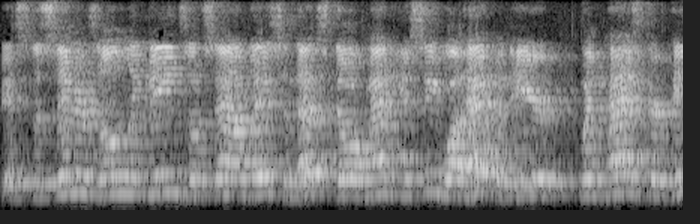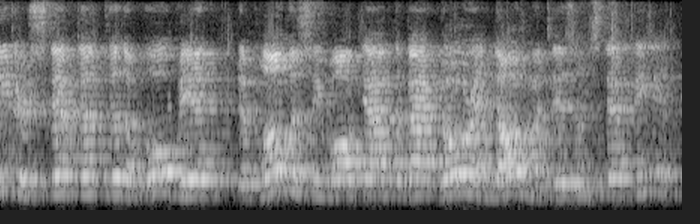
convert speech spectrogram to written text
It's the sinner's only means of salvation. That's dogmatic. You see what happened here when Pastor Peter stepped up to the pulpit, diplomacy walked out the back door, and dogmatism stepped in.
